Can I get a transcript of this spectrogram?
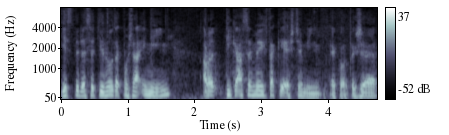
jestli desetinu, tak možná i míň, ale týká se mi jich taky ještě míň, jako, takže...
